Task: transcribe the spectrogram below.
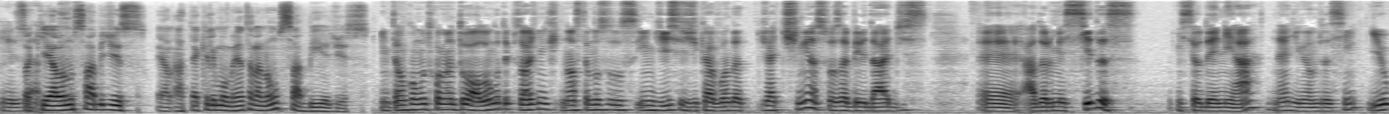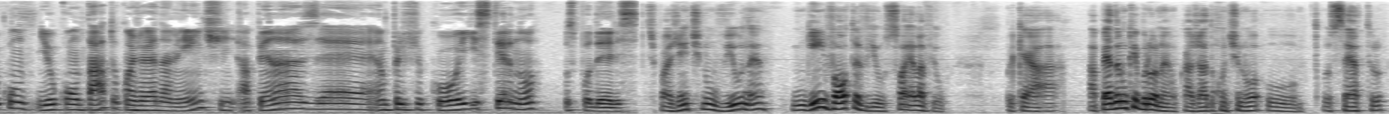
Exato. Só que ela não sabe disso. Ela, até aquele momento ela não sabia disso. Então, como tu comentou, ao longo do episódio nós temos os indícios de que a Wanda já tinha suas habilidades é, adormecidas em seu DNA, né, digamos assim, e o, e o contato com a joia da mente apenas é, amplificou e externou os poderes. Tipo, a gente não viu, né? Ninguém em volta viu, só ela viu. Porque a, a pedra não quebrou, né? O cajado continuou, o, o cetro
